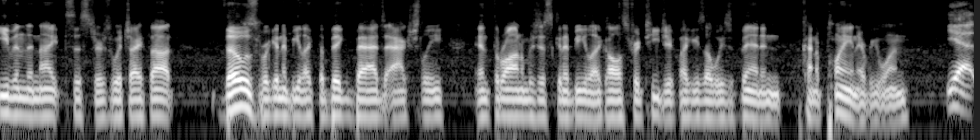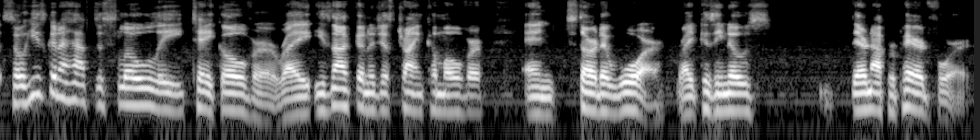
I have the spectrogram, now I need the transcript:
even the Night Sisters, which I thought those were going to be like the big bads actually, and Thrawn was just going to be like all strategic, like he's always been, and kind of playing everyone. Yeah, so he's gonna have to slowly take over, right? He's not gonna just try and come over and start a war, right? Because he knows they're not prepared for it.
